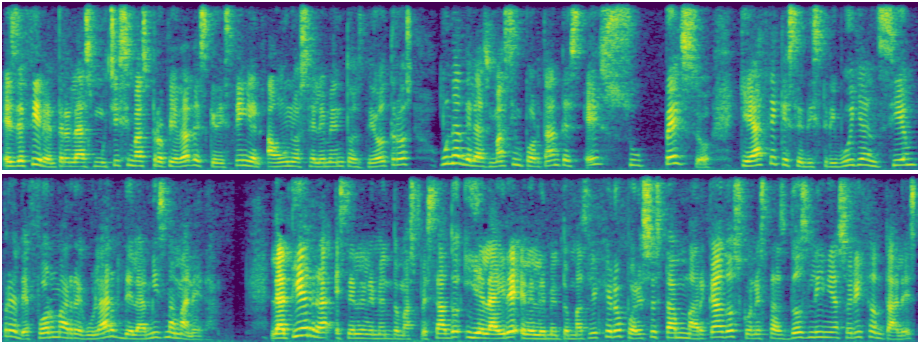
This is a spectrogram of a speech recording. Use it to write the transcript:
Es decir, entre las muchísimas propiedades que distinguen a unos elementos de otros, una de las más importantes es su peso, que hace que se distribuyan siempre de forma regular de la misma manera. La tierra es el elemento más pesado y el aire el elemento más ligero, por eso están marcados con estas dos líneas horizontales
